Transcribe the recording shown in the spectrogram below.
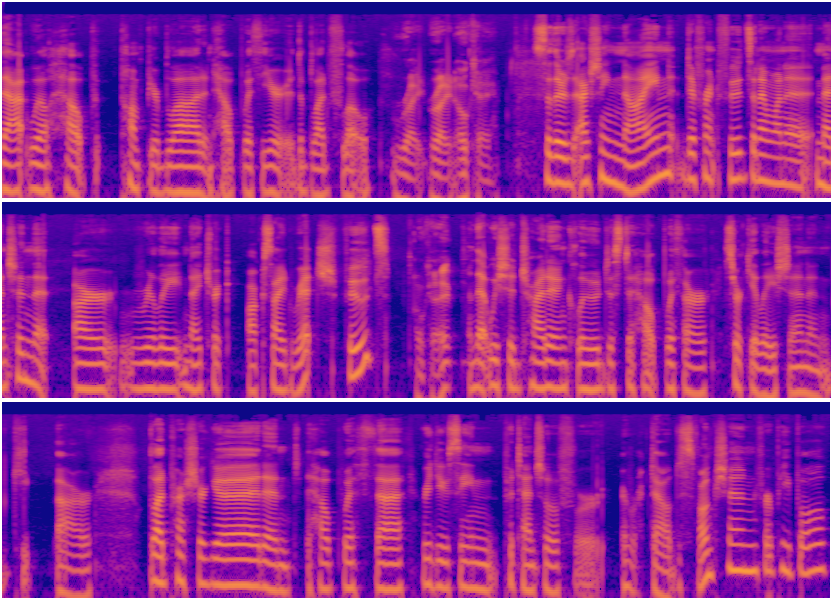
that will help pump your blood and help with your the blood flow. Right. Right. Okay. So there's actually nine different foods that I want to mention that are really nitric oxide rich foods Okay. And that we should try to include just to help with our circulation and keep our blood pressure good and help with uh, reducing potential for erectile dysfunction for people.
